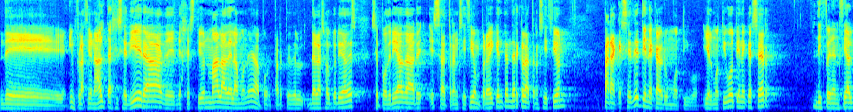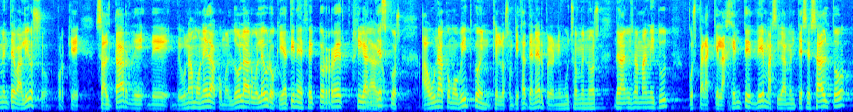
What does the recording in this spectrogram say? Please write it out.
de inflación alta si se diera, de, gestión mala de la moneda por parte de, las autoridades, se podría dar esa transición. Pero hay que entender que la transición, para que se dé, tiene que haber un motivo. Y el motivo tiene que ser diferencialmente valioso, porque saltar de, una moneda como el dólar o el euro, que ya tiene efectos red gigantescos, a una como Bitcoin, que los empieza a tener, pero ni mucho menos de la misma magnitud, pues para que la gente dé masivamente ese salto,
